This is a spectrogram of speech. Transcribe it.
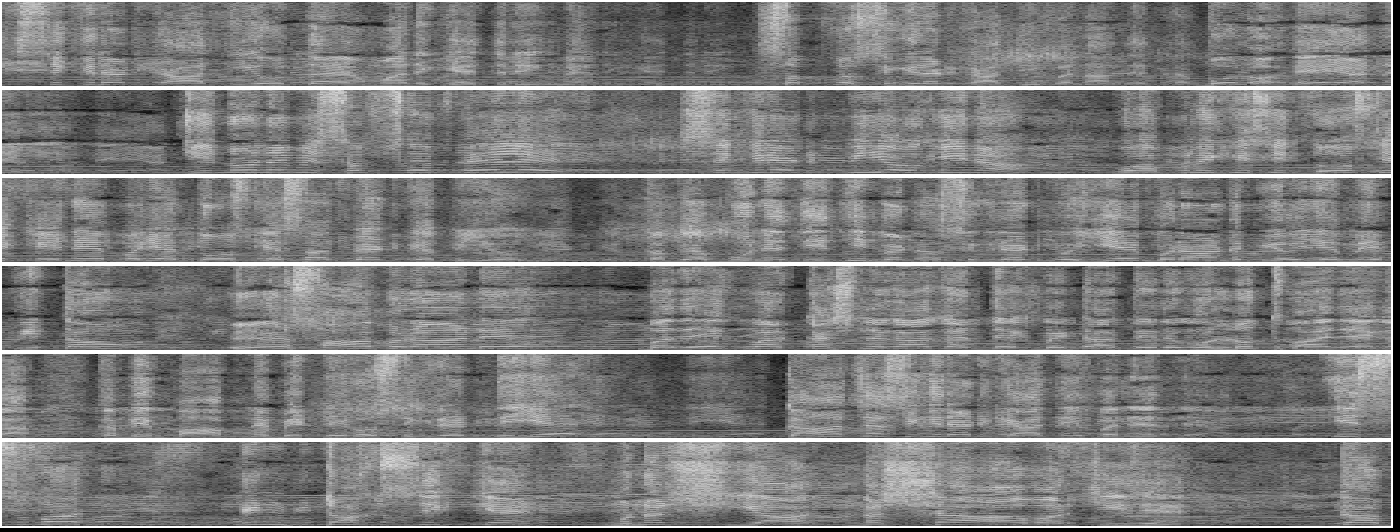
ایک سگریٹ کا عادی ہوتا ہے ہماری گیدرنگ میں۔ سب کو سگریٹ کا عادی بنا دیتا ہے۔ بولو، ہے یا نہیں ہے؟ جنہوں نے بھی سب سے پہلے سگریٹ پی ہوگی نا، وہ اپنے کسی دوست کے کہنے پر یا دوست کے ساتھ بیٹھ کے پی ہوگی۔ کبھی ابو نے دی تھی بیٹا، سگریٹ پیو، یہ برانڈ پیو، یہ میں پیتا ہوں۔ ایسا برانڈ ہے۔ بس ایک بار کش لگا کر دیکھ، بیٹا، تیرے کو لطف آ جائے گا۔ کبھی باپ نے بیٹے کو سگریٹ دیے کہاں سے سگریٹ کے عادی بنے تھے؟ اس وقت انٹاکسیکینٹ، منشیات، نشہ آور چیزیں۔ کب؟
